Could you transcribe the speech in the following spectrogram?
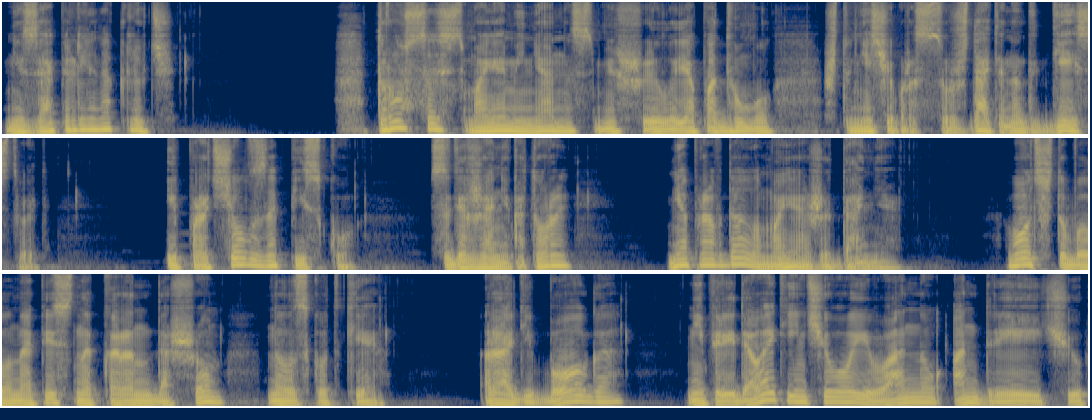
не заперли на ключ? Трусость моя меня насмешила. Я подумал, что нечего рассуждать, а надо действовать. И прочел записку, содержание которой не оправдало мои ожидания. Вот что было написано карандашом на лоскутке. «Ради Бога, не передавайте ничего Ивану Андреевичу,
